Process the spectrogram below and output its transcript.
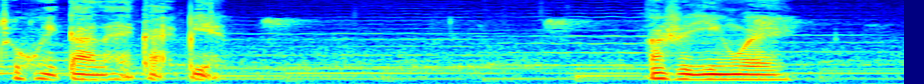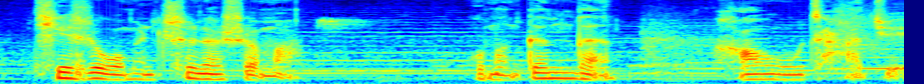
就会带来改变。那是因为，其实我们吃了什么，我们根本毫无察觉。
